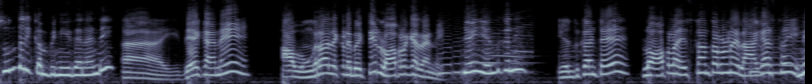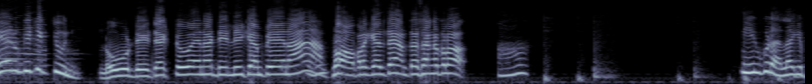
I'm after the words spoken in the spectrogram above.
సుందరి కంపెనీ ఇదేనండి? ఆ, ఇదే కానీ ఆ ఉంగరాలు ఇక్కడ పెట్టి లోపలికి వెళ్ళండి ఏం ఎందుకని? ఎందుకంటే లోపల అయస్కాంతాలు ఉన్నాయి లాగేస్తాయి. నేను డిటెక్టివ్ని. నువ్వు డిటెక్టివ్ అయినా ఢిల్లీ ఎంపీ అయినా లోపలికి వెళ్తే అంతే సంగతిలో. ఆ, నీవు కూడా అలాగే.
